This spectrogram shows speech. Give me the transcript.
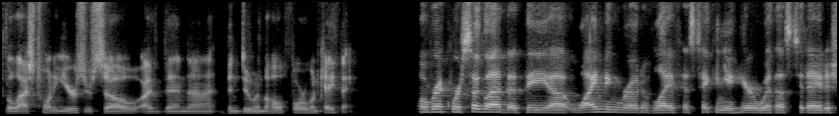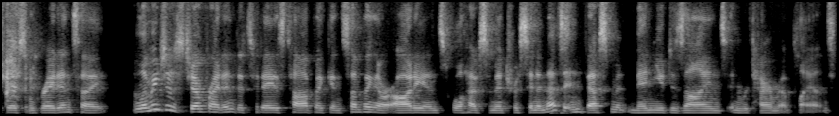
for the last 20 years or so, I've been, uh, been doing the whole 401k thing. Well, Rick, we're so glad that the uh, winding road of life has taken you here with us today to share some great insight. Let me just jump right into today's topic and something our audience will have some interest in, and that's investment menu designs in retirement plans.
